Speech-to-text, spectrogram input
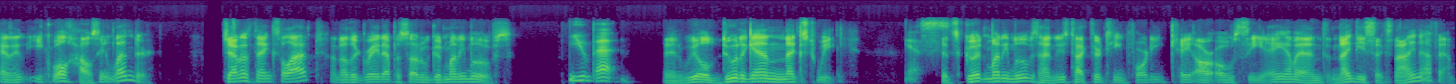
and an equal housing lender. Jenna, thanks a lot. Another great episode of Good Money Moves. You bet and we'll do it again next week. Yes. It's Good Money Moves on News Talk 1340, KROC AM and 96.9 FM.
